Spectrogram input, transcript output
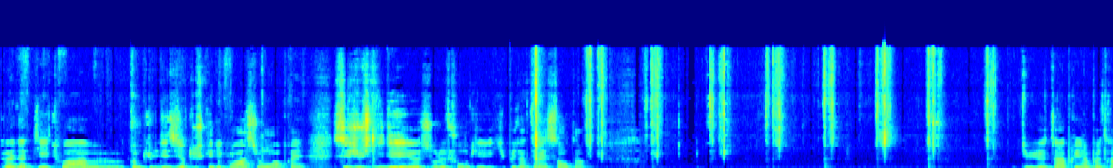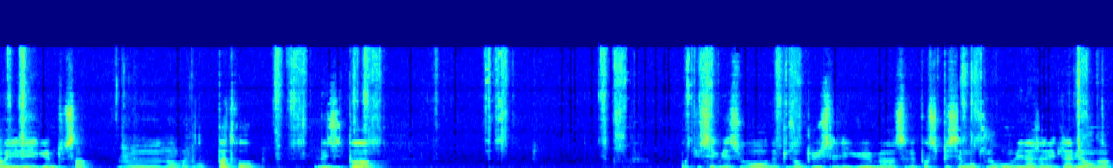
peux adapter, toi, euh, comme tu le désires, tout ce qui est décoration. Après, c'est juste l'idée euh, sur le fond qui, peut être intéressante. Hein. Tu as appris un peu à travailler les légumes, tout ça? Euh, Non, pas trop. Pas trop? N'hésite pas tu sais que bien souvent, de plus en plus, les légumes, euh, ça fait pas spécialement toujours bon ménage avec la viande. Hein.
